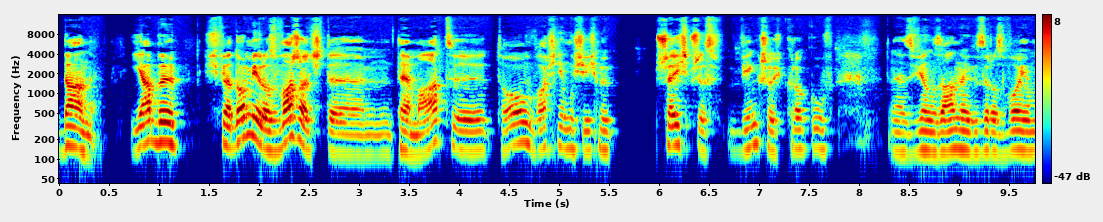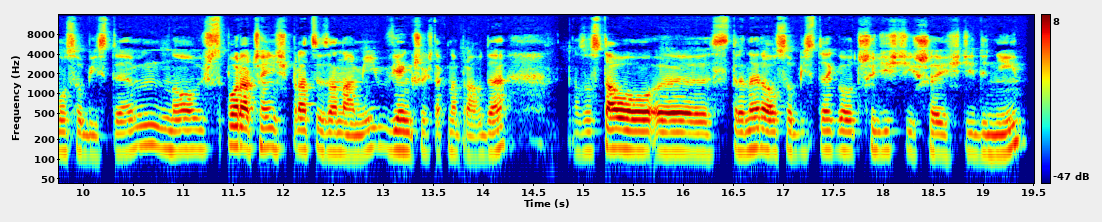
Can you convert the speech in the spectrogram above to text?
dany. I aby świadomie rozważać ten temat, y, to właśnie musieliśmy przejść przez większość kroków e, związanych z rozwojem osobistym. No, już spora część pracy za nami, większość tak naprawdę. Zostało e, z trenera osobistego 36 dni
